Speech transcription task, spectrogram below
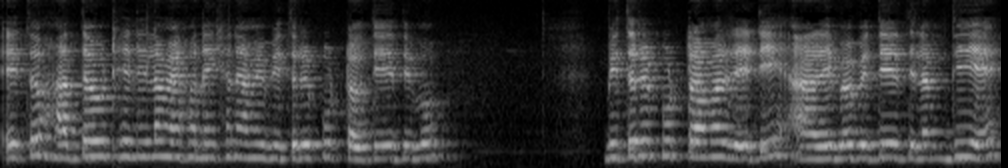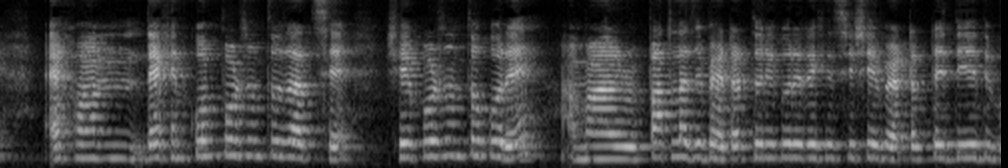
এই তো হাত দিয়ে উঠিয়ে নিলাম, এখন এখানে আমি ভিতরের পুরটাও দিয়ে দিব। ভিতরের পুরটা আমার রেডি আর এইভাবে দিয়ে দিলাম, দিয়ে এখন দেখেন কোন পর্যন্ত যাচ্ছে। সেই পর্যন্ত করে আমার পাতলা যে ব্যাটার তৈরি করে রেখেছি, সেই ব্যাটারটাই দিয়ে দিব।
